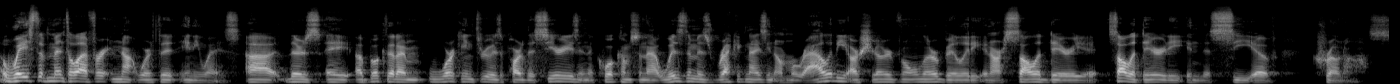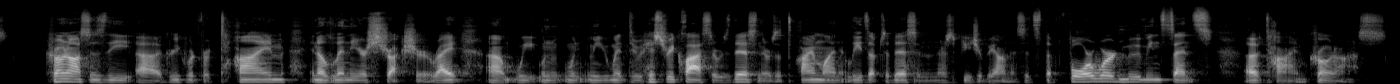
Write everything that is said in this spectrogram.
a waste of mental effort and not worth it anyways. Uh, there's a, a book that I'm working through as a part of this series, and the quote comes from that Wisdom is recognizing our morality, our shared vulnerability, and our solidarity, solidarity in this sea of chronos. Chronos is the uh, Greek word for time in a linear structure, right? Um, we, when, when, you went through history class, there was this, and there was a timeline. It leads up to this, and then there's a future beyond this. It's the forward moving sense of time, chronos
